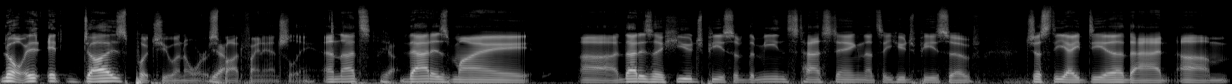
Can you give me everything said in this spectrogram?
No, it, it does put you in a worse Yeah. spot financially. And that's Yeah. that is my uh, that is a huge piece of the means testing. That's a huge piece of just the idea that um,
